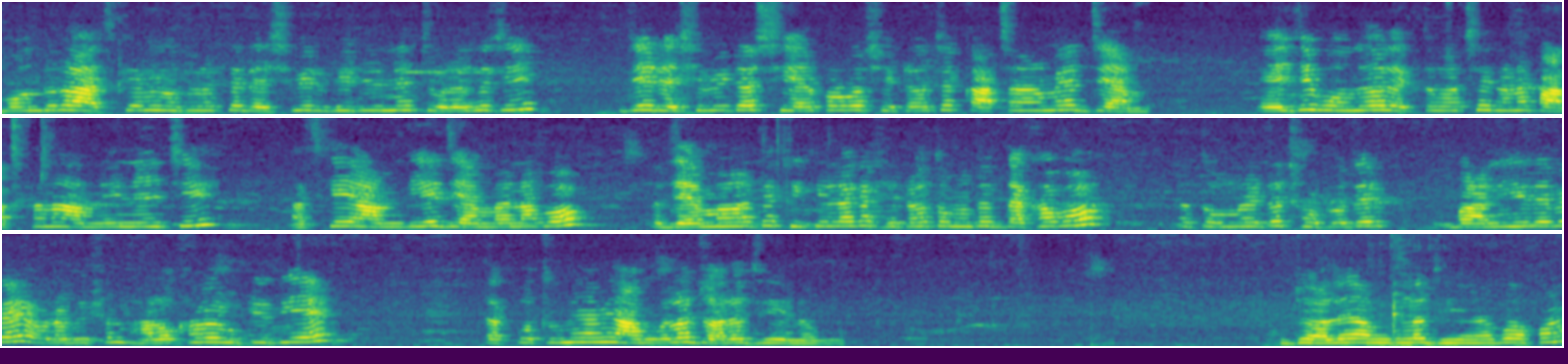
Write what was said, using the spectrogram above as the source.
বন্ধুরা, আজকে আমি নতুন একটা রেসিপির ভিডিও নিয়ে চলে এসেছি। যে রেসিপিটা শেয়ার করব সেটা হচ্ছে কাঁচা আমের জ্যাম এই যে বন্ধুরা, দেখতে পাচ্ছ, এখানে পাঁচখানা আম নিয়ে নিয়েছি। আজকে আম দিয়ে জ্যাম বানাবো। তো জ্যাম বানাতে কী কী লাগে সেটাও তোমাদের দেখাবো। তো তোমরা এটা ছোটোদের বানিয়ে দেবে, ওরা ভীষণ ভালো খাবে রুটি দিয়ে। তা প্রথমে আমি আমগুলো জলে ধুয়ে নেব। জলে আমগুলো ধুয়ে নেব এখন।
